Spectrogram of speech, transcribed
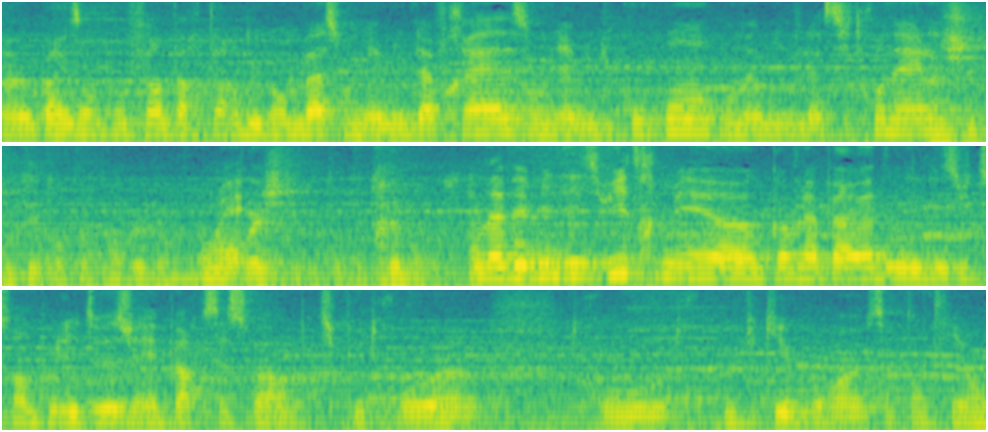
euh, par exemple, on fait un tartare de gambas, on y a mis de la fraise, on y a mis du concombre, on a mis de la citronnelle. Ah, j'ai goûté ton tartare de gambas. Ouais, j'ai goûté, c'est très bon. On avait mis des huîtres, mais euh, comme la période où les huîtres sont un peu laiteuses, j'avais peur que ça soit un petit peu trop, trop, trop compliqué pour certains clients.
